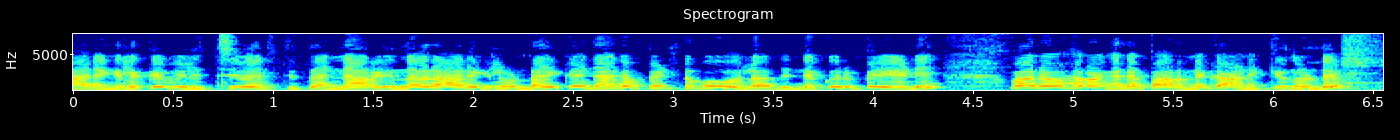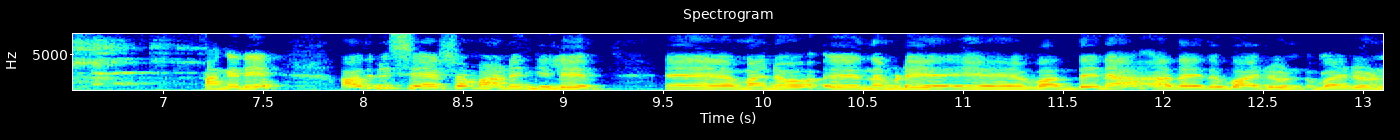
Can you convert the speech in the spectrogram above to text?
ആരെങ്കിലൊക്കെ വിളിച്ച് വരുത്തി തന്നെ അറിയുന്നവർ ആരെങ്കിലും ഉണ്ടായിക്കഴിഞ്ഞാൽ ആകെ പെട്ടുപോകുമല്ലോ അതിന്റെ ഒക്കെ ഒരു പേടി മനോഹർ അങ്ങനെ പറഞ്ഞ് കാണിക്കുന്നുണ്ട്. അങ്ങനെ അതിനുശേഷമാണെങ്കിൽ മനോ നമ്മുടെ വന്ദന അതായത് വരുൺ. വരുൺ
